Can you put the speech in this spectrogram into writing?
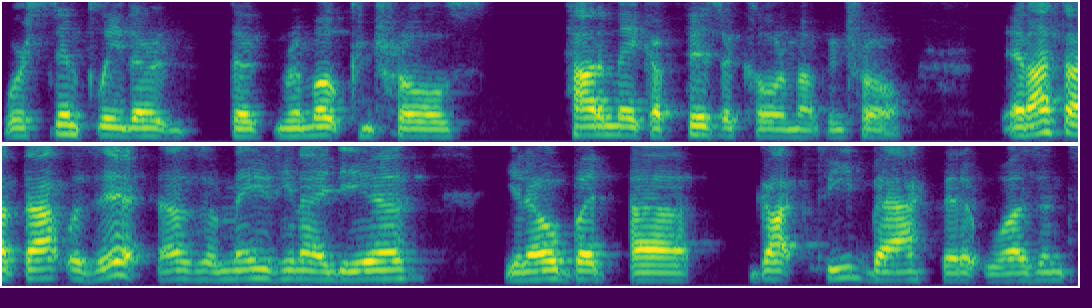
were simply the, the remote controls, how to make a physical remote control. And I thought that was it. That was an amazing idea, you know, but uh, got feedback that it wasn't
